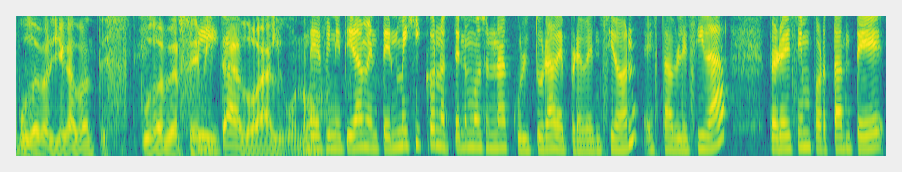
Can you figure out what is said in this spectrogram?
pudo haber llegado antes, pudo haberse Sí. evitado algo, ¿no? Definitivamente. En México no tenemos una cultura de prevención establecida, pero es importante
